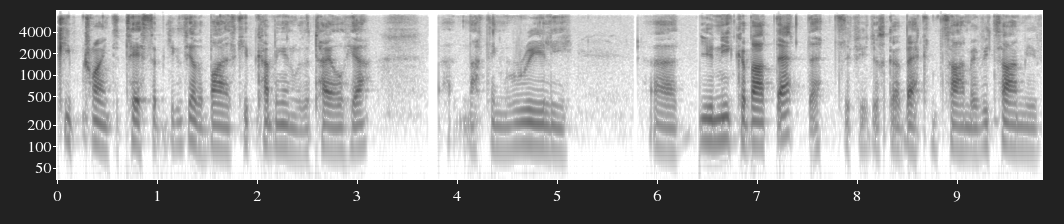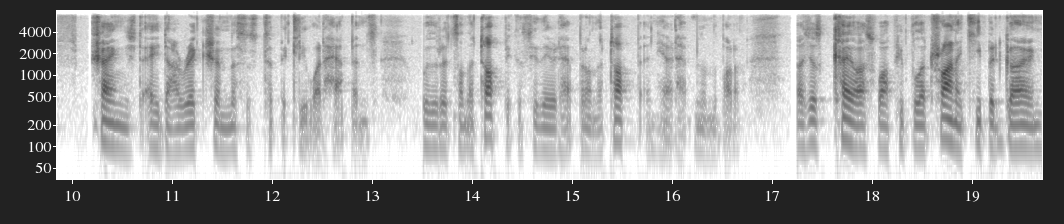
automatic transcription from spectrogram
keep trying to test it. But you can see how the buyers keep coming in with a tail here. Uh, nothing really uh, unique about that. That's if you just go back in time, every time you've changed a direction, this is typically what happens whether it's on the top, you can see there it happened on the top, and here it happened on the bottom. So it's just chaos while people are trying to keep it going.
